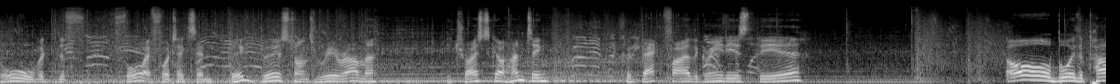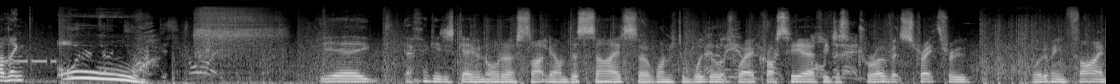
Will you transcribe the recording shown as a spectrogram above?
Oh, but the 404 takes a big burst on its rear armor. He tries to go hunting. Could backfire the grenadiers there. Oh boy, the pathing. Oh! Yeah, I think he just gave an order slightly on this side, so it wanted to wiggle its way across here. If he just drove it straight through, would have been fine.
